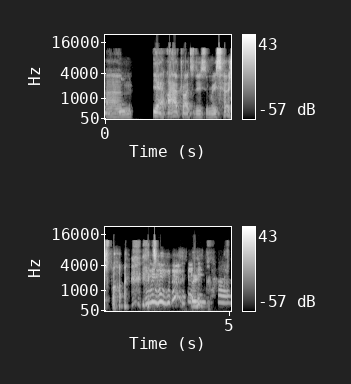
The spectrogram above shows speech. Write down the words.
Um yeah, I have tried to do some research, but it's it is hard.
